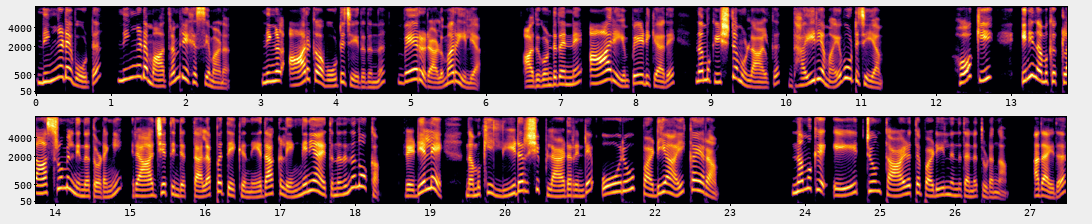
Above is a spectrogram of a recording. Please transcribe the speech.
നിങ്ങളുടെ വോട്ട് നിങ്ങളുടെ മാത്രം രഹസ്യമാണ്. നിങ്ങൾ ആർക്കാ വോട്ട് ചെയ്തതെന്ന് വേറൊരാളും അറിയില്ല. അതുകൊണ്ട് തന്നെ ആരെയും പേടിക്കാതെ നമുക്കിഷ്ടമുള്ള ആൾക്ക് ധൈര്യമായി വോട്ട് ചെയ്യാം. ഹോക്കി ഇനി നമുക്ക് ക്ലാസ് റൂമിൽ നിന്ന് തുടങ്ങി രാജ്യത്തിന്റെ തലപ്പത്തേക്ക് നേതാക്കൾ എങ്ങനെയാ എത്തുന്നതെന്ന് നോക്കാം. റെഡിയല്ലേ നമുക്ക് ഈ ലീഡർഷിപ്പ് ലാഡറിന്റെ ഓരോ പടിയായി കയറാം. നമുക്ക് ഏറ്റവും താഴത്തെ പടിയിൽ നിന്ന് തന്നെ തുടങ്ങാം. അതായത്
